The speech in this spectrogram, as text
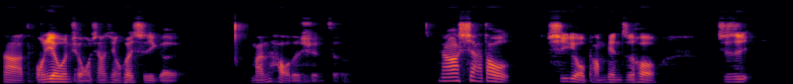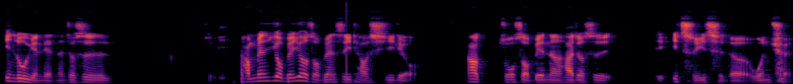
那红叶温泉我相信会是一个蛮好的选择。那下到溪流旁边之后，其实映入眼帘的就是旁边右边右手边是一条溪流，然后左手边呢，它就是。一一池一池的温泉，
